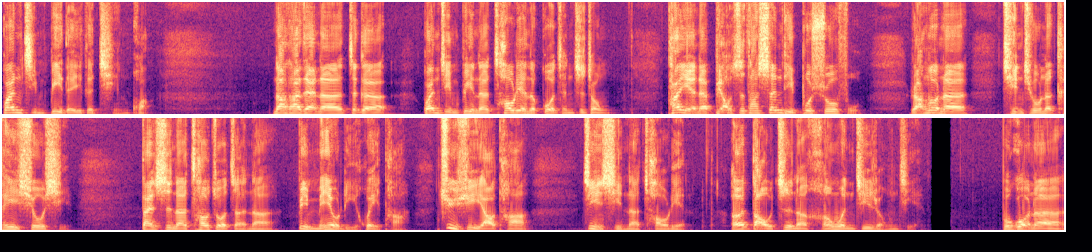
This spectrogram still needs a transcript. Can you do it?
关紧闭的一个情况。那他在呢这个关紧闭呢操练的过程之中，他也呢表示他身体不舒服，然后呢请求呢可以休息。但是呢，操作者呢并没有理会他，继续要他进行了操练，而导致呢横纹肌溶解。不过呢，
